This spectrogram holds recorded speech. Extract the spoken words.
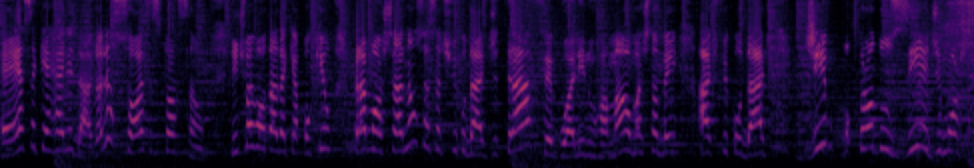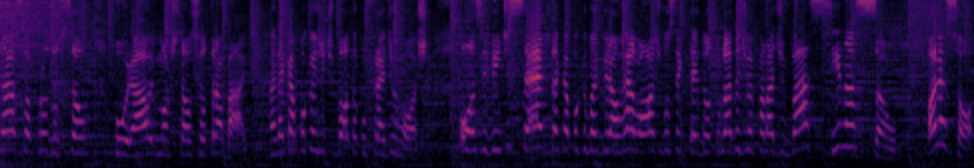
É essa que é a realidade. Olha só essa situação. A gente vai voltar daqui a pouquinho para mostrar não só essa dificuldade de tráfego ali no ramal, mas também a dificuldade de produzir, de mostrar a sua produção rural e mostrar o seu trabalho. Mas daqui a pouco a gente volta com o Fred Rocha. 11h27, daqui a pouco vai virar o relógio, você que está aí do outro lado, a gente vai falar de vacinação. Olha só,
